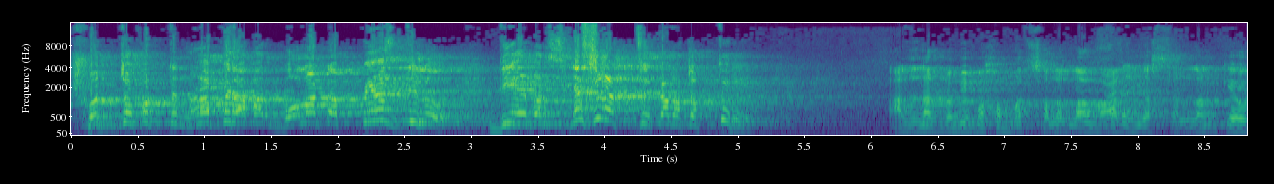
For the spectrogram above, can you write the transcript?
সহ্য করতে না পেরে আবার গলাটা পেঁচ দিল, দিয়ে এবার শেষ রাখছে কাবা চত্বরে। আল্লাহ নবী মোহাম্মদ সাল্লাহ আলাইসাল্লামকেও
